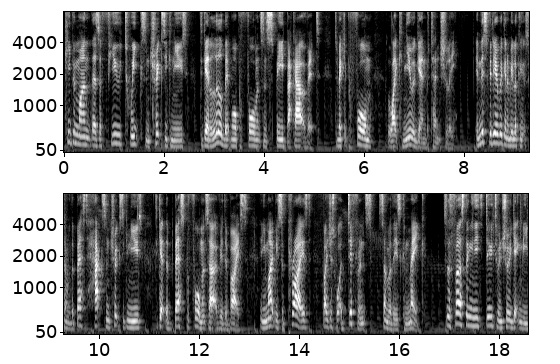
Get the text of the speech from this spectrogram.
keep in mind that there's a few tweaks and tricks you can use to get a little bit more performance and speed back out of it, to make it perform like new again potentially. In this video, we're going to be looking at some of the best hacks and tricks you can use to get the best performance out of your device. And you might be surprised by just what a difference some of these can make. So the first thing you need to do to ensure you're getting the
